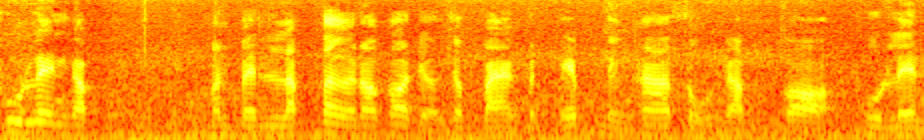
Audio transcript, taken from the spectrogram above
พูดเล่นครับ มันเป็นแรปเตอร์เนาะก็เดี๋ยวจะแปลงเป็น F150 ครับก็พูดเล่น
